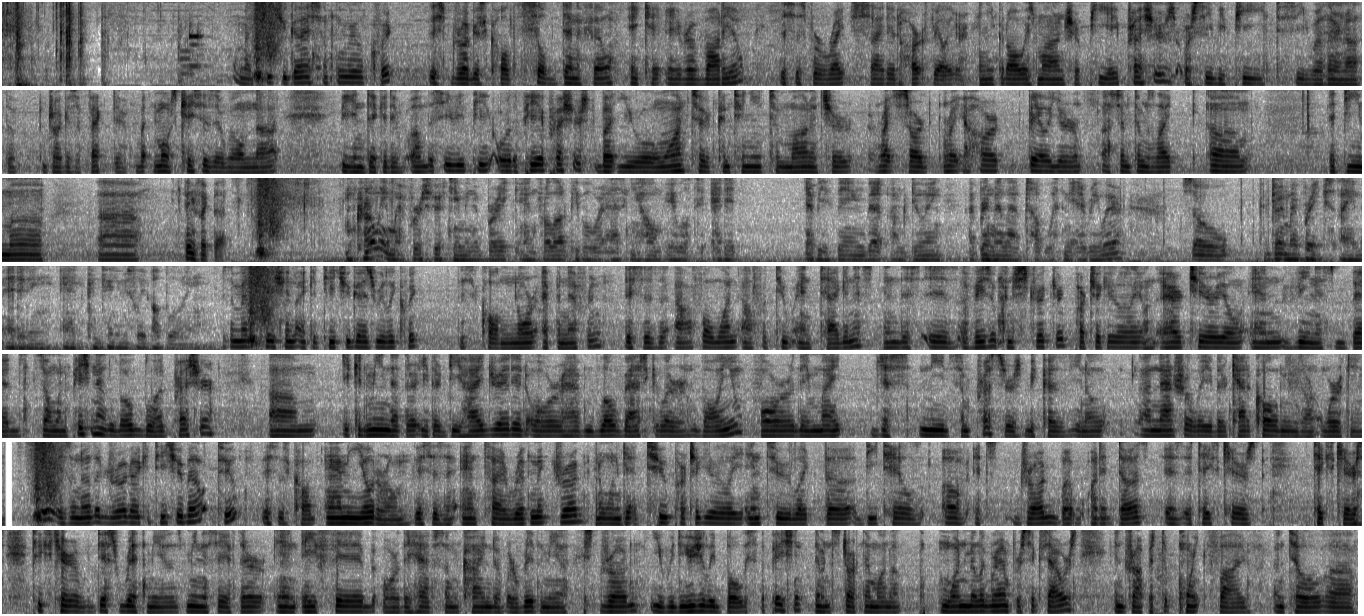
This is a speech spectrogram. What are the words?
I'm gonna teach you guys something real quick. This drug is called sildenafil, aka Revatio. This is for right-sided heart failure. And you could always monitor PA pressures or CVP to see whether or not the drug is effective. But in most cases it will not be indicative of the CVP or the PA pressures, but you will want to continue to monitor right, start, right heart failure uh, symptoms like um, edema, uh, things like that. I'm currently in my first 15 minute break and for a lot of people who are asking how I'm able to edit everything that I'm doing, I bring my laptop with me everywhere. So during my breaks, I am editing and continuously uploading. There's a medication I could teach you guys really quick. This is called norepinephrine. This is an alpha-1, alpha-2 antagonist, and this is a vasoconstrictor, particularly on the arterial and venous beds. So when a patient has low blood pressure, um, it could mean that they're either dehydrated or have low vascular volume, or they might just need some pressors because, you know, uh, naturally their catecholamines aren't working. Here is another drug I could teach you about too. This is called amiodarone. This is an antiarrhythmic drug. I don't want to get too particularly into like the details of its drug, but what it does is it takes care takes care takes care of dysrhythmias, meaning say if they're in AFib or they have some kind of arrhythmia. This drug you would usually bolus the patient, then start them on a one milligram for six hours and drop it to 0.5 until uh,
